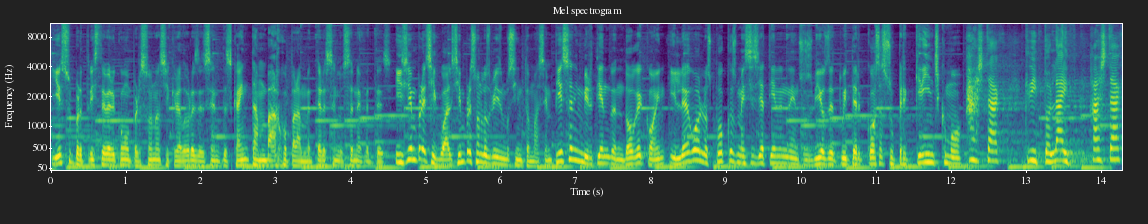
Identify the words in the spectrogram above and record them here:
Y es súper triste ver cómo personas y creadores decentes caen tan bajo para meterse en los NFTs. Y siempre es igual, siempre son los mismos síntomas. Empiezan invirtiendo en Dogecoin y luego a los pocos meses ya tienen en sus bios de Twitter cosas super cringe como hashtag CryptoLife, hashtag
